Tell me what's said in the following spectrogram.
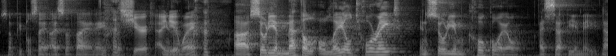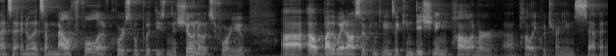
Some people say isothianate. but Sure, I do. either way. Uh, sodium methyl oleoyl taurate and sodium cocoyl isethionate. Now, it's a, I know that's a mouthful, and of course, we'll put these in the show notes for you. Uh, oh, by the way, it also contains a conditioning polymer, uh, polyquaternium 7.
